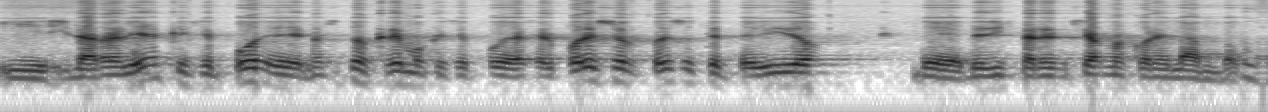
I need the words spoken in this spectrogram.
y, la realidad es que se puede, nosotros creemos que se puede hacer. Por eso, por eso este pedido de, diferenciarnos con el AMBO.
